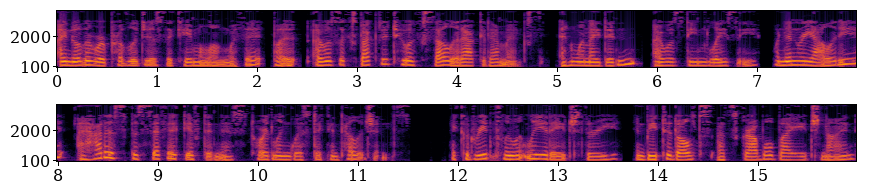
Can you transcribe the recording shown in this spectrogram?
I know there were privileges that came along with it, but I was expected to excel at academics, and when I didn't, I was deemed lazy, when in reality, I had a specific giftedness toward linguistic intelligence. I could read fluently at age three and beat adults at Scrabble by age nine,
